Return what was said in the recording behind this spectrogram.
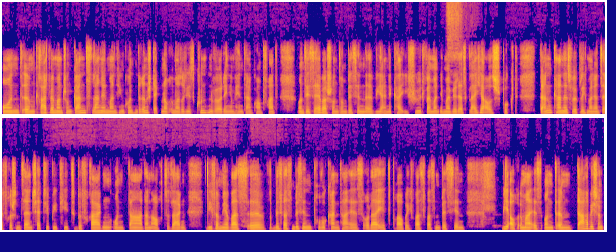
Und ähm, gerade wenn man schon ganz lange in manchen Kunden drinsteckt, noch immer so dieses Kundenwording im Hinterkopf hat und sich selber schon so ein bisschen äh, wie eine KI fühlt, weil man immer wieder das Gleiche ausspuckt, dann kann es wirklich mal ganz erfrischend sein, ChatGPT zu befragen und da dann auch zu sagen, liefer mir was, äh, was ein bisschen provokanter ist oder jetzt brauche ich was, was ein bisschen wie auch immer ist. Und ähm, da habe ich schon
